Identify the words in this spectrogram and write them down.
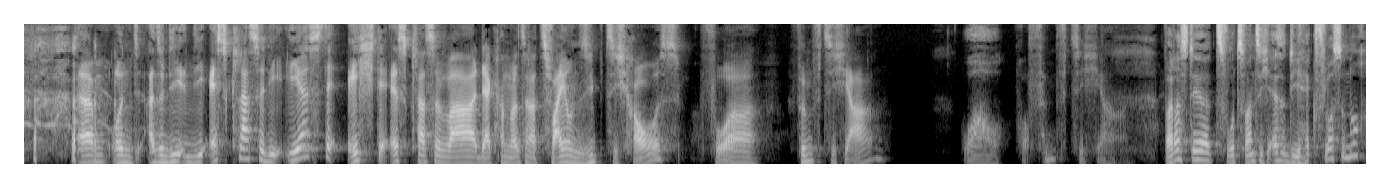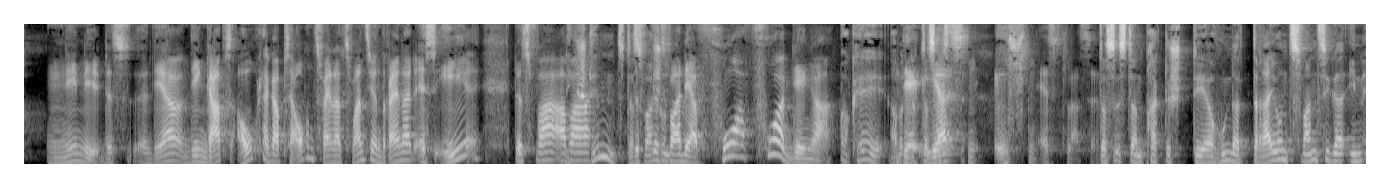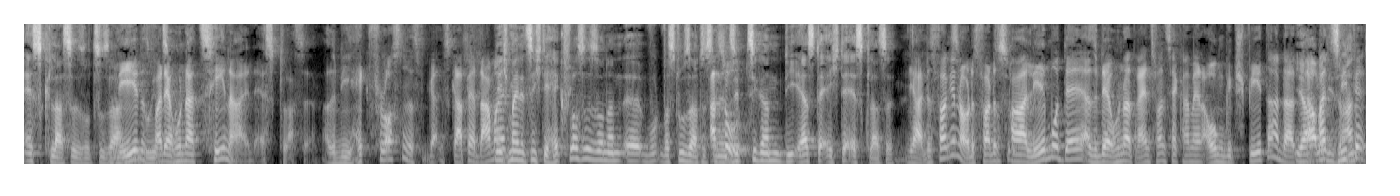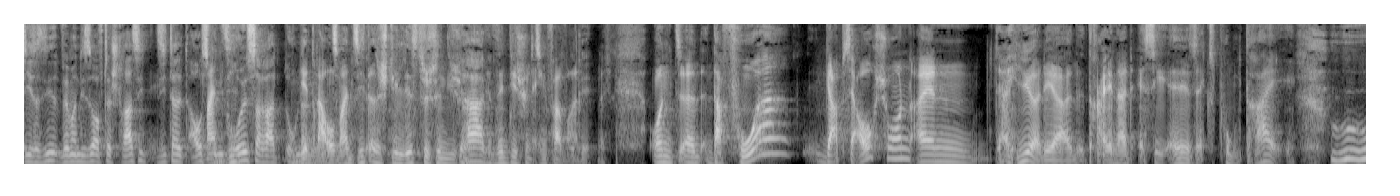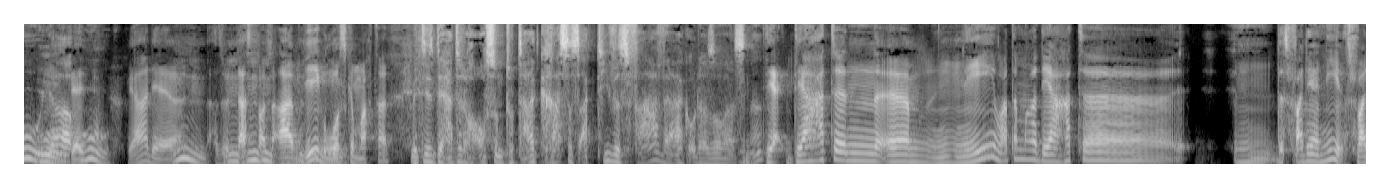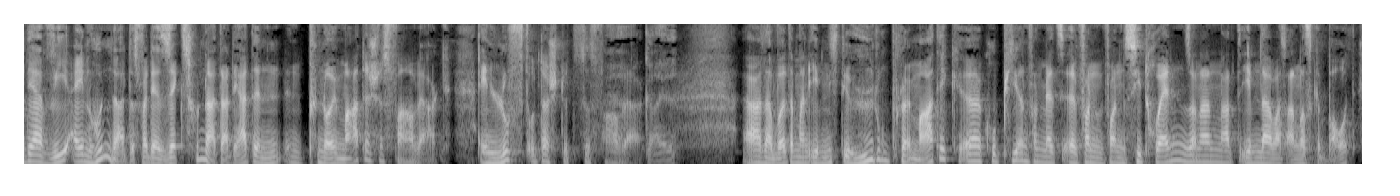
ähm, und also die, die S-Klasse, die erste echte S-Klasse war, der kam 1972 raus, vor 50 Jahren. wow. Vor 50 Jahren. War das der 220S, die Heckflosse noch? Nee, nee, das, äh, der, den gab es auch. Da gab es ja auch einen 220 und 300 SE. Das war aber. stimmt, das das, war das schon- war der Vor Vorgänger Okay, aber der das, heißt, ersten echten S-Klasse. das ist dann praktisch der 123er in S-Klasse sozusagen. Nee, das war der jetzt- 110er in S-Klasse. Also die Heckflossen, das, es gab ja Nee, damals. ich meine jetzt nicht die Heckflosse, sondern äh, was du sagtest, Ach in den so. 70ern die erste echte S-Klasse. ja, das war genau, das war das Parallelmodell. Also der 123er kam ja einen Augenblick später. Da, Ja, aber diese, An- diese, wenn man die so auf der Straße sieht, sieht halt aus wie Man ein sieht- größerer Genau, 123er. Man sieht also stilistisch sind die schon, Ja, genau. sind die schon eng verwandt. nicht? Und äh, davor gab es ja auch schon ein, ja hier, der 300 SEL 6.3. Uh, ja, der, uh. ja, der, also das, was AMG groß gemacht hat. Mit diesem, der hatte doch auch so ein total krasses aktives Fahrwerk oder sowas, ne? Der, der hatte ein, ähm, nee, warte mal, der hatte, das war der, nee, das war der W100, das war der 600er, der hatte ein, ein pneumatisches Fahrwerk, ein luftunterstütztes Fahrwerk. Geil. Ja, da wollte man eben nicht die Hydropneumatik äh, kopieren von, Merz- äh, von, von Citroën, sondern hat eben da was anderes gebaut.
